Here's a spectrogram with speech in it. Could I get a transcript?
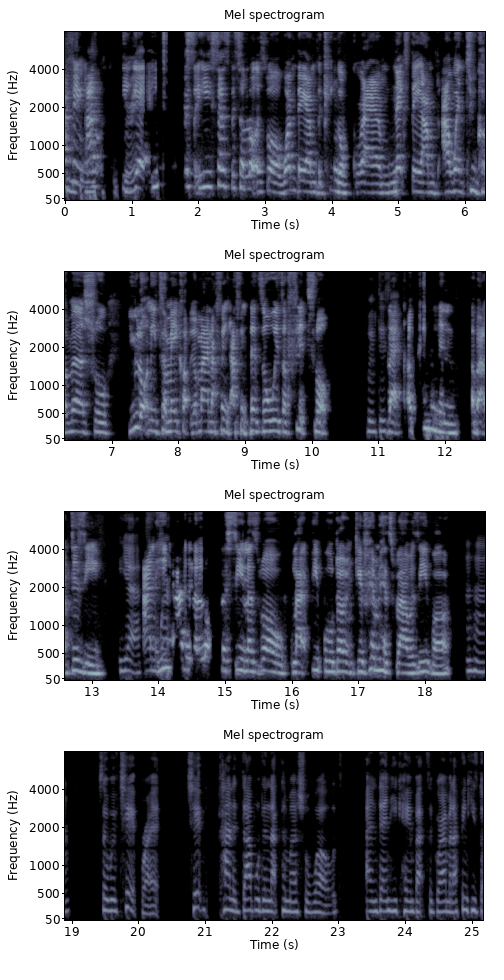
I think I, it for it. yeah, he says, he says this a lot as well. One day I'm the king of grime. Next day I'm I went too commercial. You lot need to make up your mind. I think I think there's always a flip flop with Dizzee, like opinion about Dizzee, yeah, and he where- added a lot to the scene as well. Like people don't give him his flowers either. hmm So with Chip, right? Chip kind of dabbled in that commercial world, and then he came back to grime, and I think he's the,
